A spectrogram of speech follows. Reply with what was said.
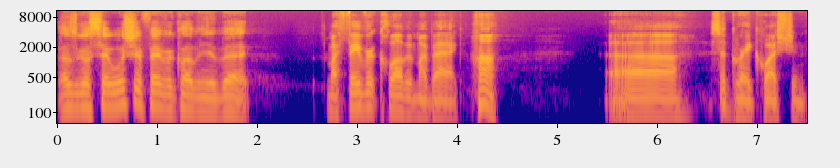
I was gonna say, what's your favorite club in your bag? My favorite club in my bag, huh? Uh, that's a great question.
